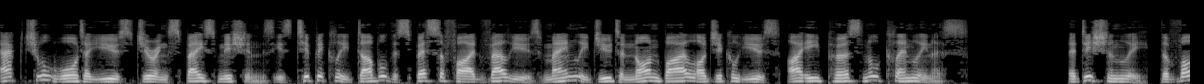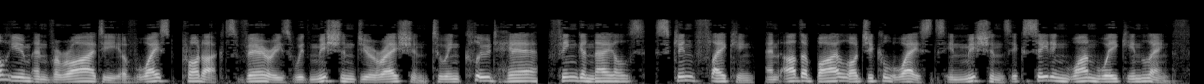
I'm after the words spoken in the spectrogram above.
Actual water use during space missions is typically double the specified values mainly due to non-biological use i.e. personal cleanliness. Additionally, the volume and variety of waste products varies with mission duration to include hair, fingernails, skin flaking, and other biological wastes in missions exceeding one week in length.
